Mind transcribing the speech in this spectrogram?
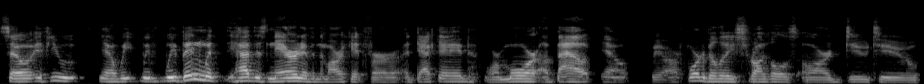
so if you, you know, we we've we've been with had this narrative in the market for a decade or more about, you know, our affordability struggles are due to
